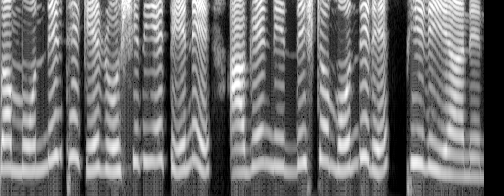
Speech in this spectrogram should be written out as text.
বা মন্দির থেকে রশি দিয়ে টেনে আগের নির্দিষ্ট মন্দিরে ফিরিয়ে আনেন।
